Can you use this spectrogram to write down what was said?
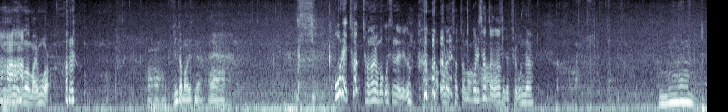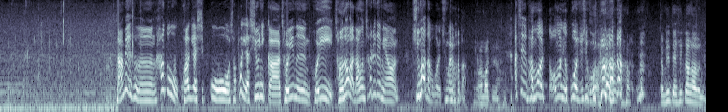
이거, 이거 많이 먹어라. 아, 진짜 맛있네. 아, 올해 첫 전어를 먹고 있습니다 지금. 아 올해 첫 전어. 올해 첫 전어. 아, 진짜 최고인데. 음. 남해에서는 하도 구하기가 쉽고 접하기가 쉬우니까 저희는 거의 전어가 나온 철이 되면 주마다 먹어요 주말마다. 아, 맞지. 아침에 밥 먹을 때 어머니가 구워주시고. 점심 때 식당 가면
